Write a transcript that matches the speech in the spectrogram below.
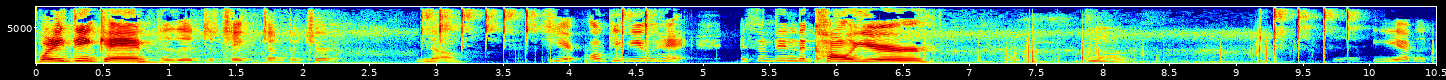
What do you think, Can? Is it to take temperature? No. Here, I'll give you a hint. It's something to call your. Yep,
